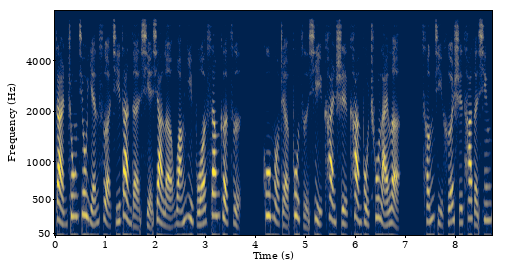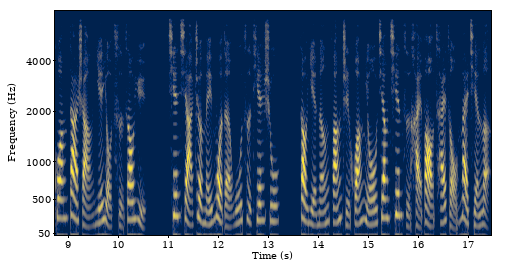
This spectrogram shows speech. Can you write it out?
但终究颜色极淡的写下了王一博三个字。估摸着不仔细看是看不出来了。曾几何时，他的星光大赏也有此遭遇，签下这没墨的无字天书，倒也能防止黄牛将签字海报踩走卖钱了。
